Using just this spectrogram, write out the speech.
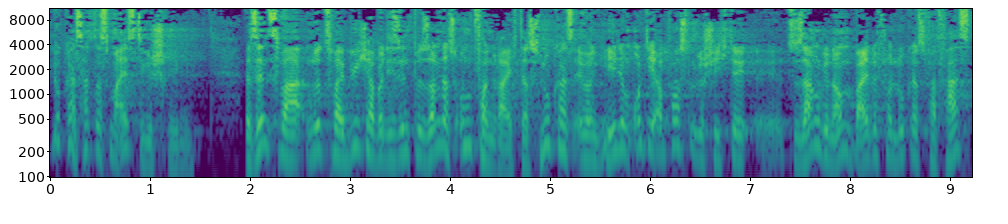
Lukas hat das meiste geschrieben. Es sind zwar nur zwei Bücher, aber die sind besonders umfangreich. Das Lukas-Evangelium und die Apostelgeschichte äh, zusammengenommen, beide von Lukas verfasst,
